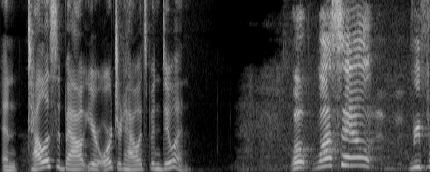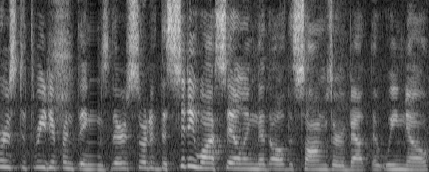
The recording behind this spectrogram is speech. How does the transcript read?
And tell us about your orchard, how it's been doing. Well, wassail refers to three different things. There's sort of the city wassailing that all the songs are about that we know,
